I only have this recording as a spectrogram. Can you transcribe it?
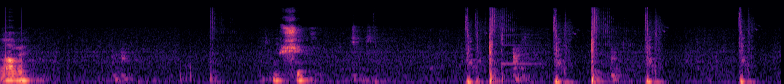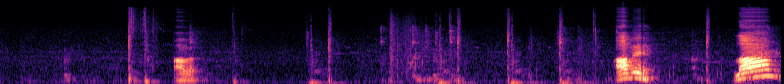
Abi. Oh shit. Abi. Abi. Lan.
